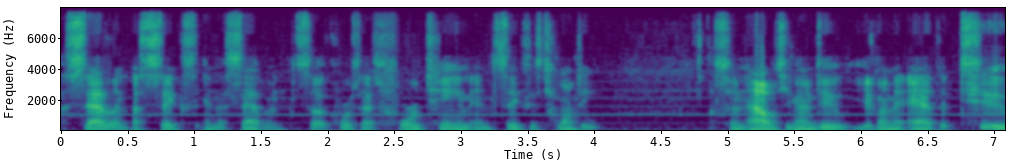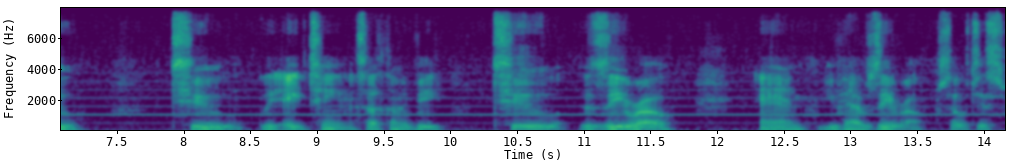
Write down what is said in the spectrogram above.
a 7, a 6, and a 7. So of course that's 14 and 6 is 20. So now what you're going to do, you're going to add the 2 to the 18. So it's going to be 2, 0, and you have 0. So it's just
